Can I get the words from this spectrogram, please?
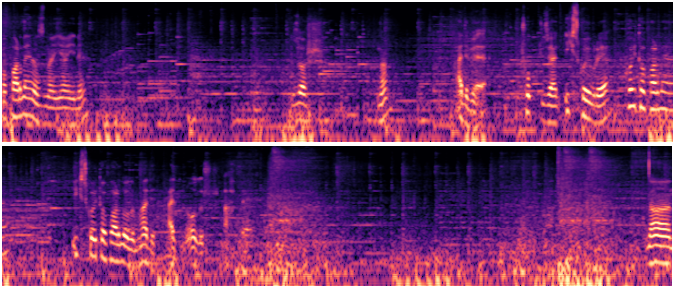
Toparla en azından ya yine. Zor. Lan. Hadi be. Çok güzel. X koy buraya. Koy toparla ya. X koy toparla oğlum hadi. Hadi ne olur. Ah be. Lan.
